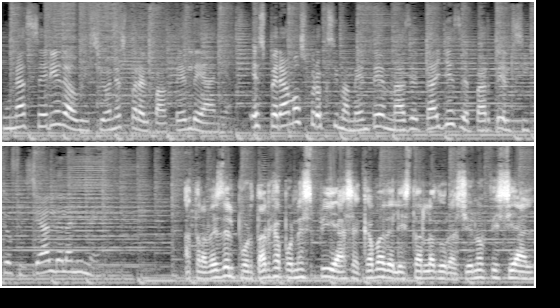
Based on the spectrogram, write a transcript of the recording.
una serie de audiciones para el papel de Anya. Esperamos próximamente más detalles de parte del sitio oficial del anime. A través del portal japonés PIA se acaba de listar la duración oficial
